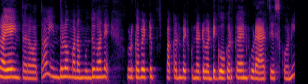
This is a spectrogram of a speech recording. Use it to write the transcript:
ఫ్రై అయిన తర్వాత ఇందులో మనం ముందుగానే ఉడకబెట్టి పక్కన పెట్టుకున్నటువంటి గోకరకాయను కూడా యాడ్ చేసుకొని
